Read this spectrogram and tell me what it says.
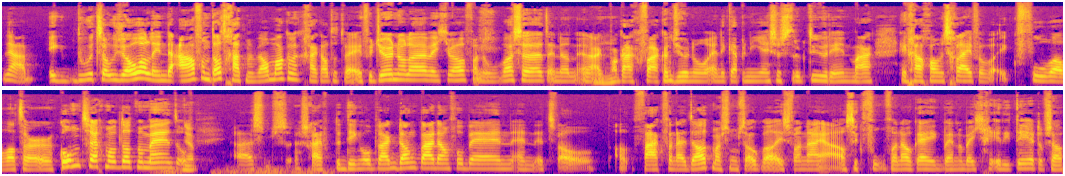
ja, ik doe het sowieso al in de avond. Dat gaat me wel makkelijk. Ga ik altijd weer even journalen, weet je wel, van hoe was het? En dan en ik mhm. pak eigenlijk vaak een journal en ik heb er niet eens een structuur in, maar ik ga gewoon schrijven. Ik voel wel wat er komt, zeg maar, op dat moment. Of, uh, soms schrijf ik de dingen op waar ik dankbaar dan voor ben. En het is wel vaak vanuit dat, maar soms ook wel eens van, nou ja, als ik voel van, oké, ik ben een beetje geïrriteerd of zo,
